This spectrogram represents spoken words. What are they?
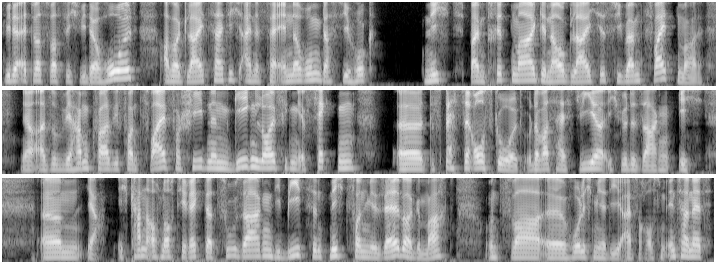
wieder etwas, was sich wiederholt, aber gleichzeitig eine Veränderung, dass die Hook nicht beim dritten Mal genau gleich ist wie beim zweiten Mal. Ja, also wir haben quasi von zwei verschiedenen gegenläufigen Effekten äh, das Beste rausgeholt. Oder was heißt wir? Ich würde sagen ich. Ähm, ja, ich kann auch noch direkt dazu sagen, die Beats sind nicht von mir selber gemacht. Und zwar äh, hole ich mir die einfach aus dem Internet.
